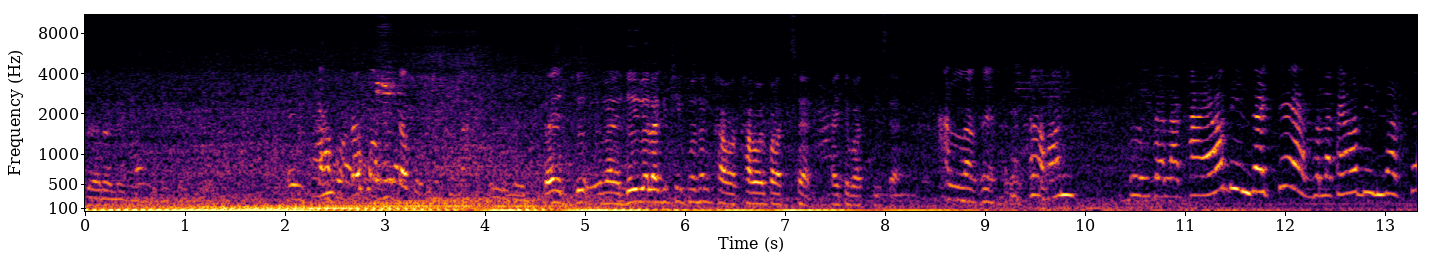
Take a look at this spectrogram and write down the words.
প্যারালিসিস এই কাপড়টা পরে যাব তাই মানে দুই বেলা কি ঠিক মতন খাবার খাবার পাচ্ছেন? খাইতে পারতেছেন? আল্লাহ এখন দুই বেলা খায়াও দিন যাচ্ছে এক বেলা খায়াও দিন যাচ্ছে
